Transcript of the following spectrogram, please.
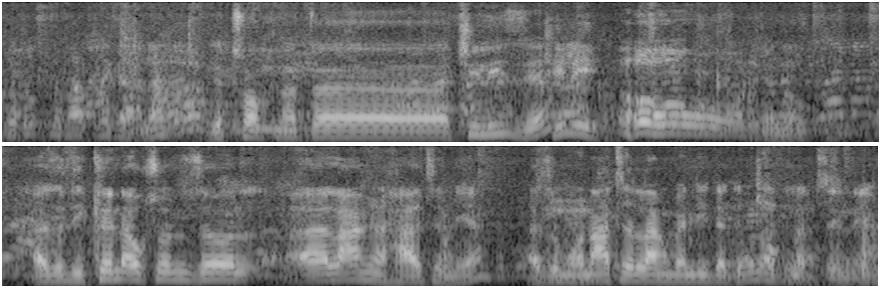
Produkte Paprika, ne? getrocknete Chilis, ja. Chili. Oh, Genau. Also die können auch schon so äh, lange halten, ja? Also monatelang, wenn die da getrocknet sind, ja?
